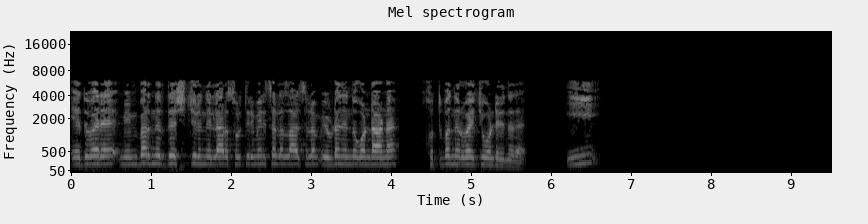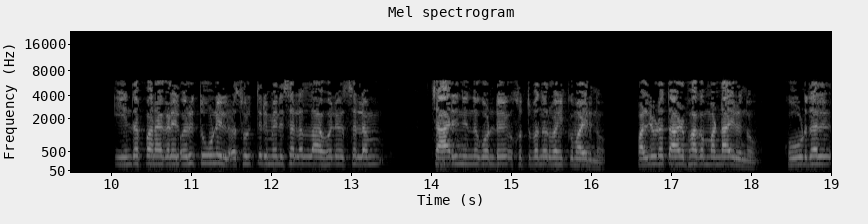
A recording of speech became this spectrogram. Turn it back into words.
ഇതുവരെ മിമ്പർ നിർദ്ദേശിച്ചിരുന്നില്ല റസൂൽ തിരുമേനി സല്ലാ വസ്ലം ഇവിടെ നിന്നുകൊണ്ടാണ് ഖുത്ബ നിർവഹിച്ചുകൊണ്ടിരുന്നത്. ഈ ഈന്തപ്പനകളിൽ ഒരു തൂണിൽ റസൂൽ തിരുമേനി സല്ലാഹു അലൈഹി വസ്ലം ചാരി നിന്നുകൊണ്ട് ഖുത്ബ നിർവഹിക്കുമായിരുന്നു. പള്ളിയുടെ താഴ്ഭാഗം മണ്ണായിരുന്നു. കൂടുതൽ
